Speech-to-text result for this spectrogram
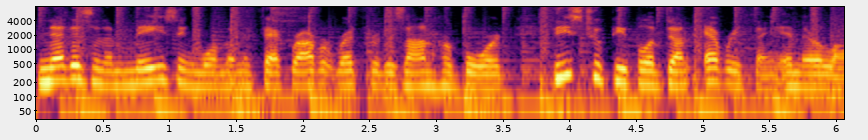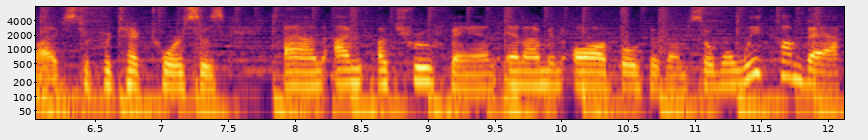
Ned is an amazing woman. In fact, Robert Redford is on her board. These two people have done everything in their lives to protect horses. And I'm a true fan and I'm in awe of both of them. So when we come back,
